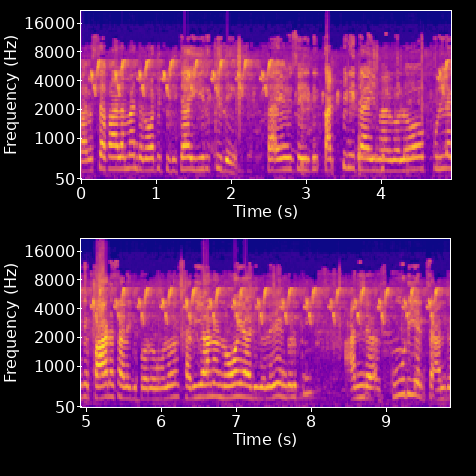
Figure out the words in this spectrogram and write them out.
வருஷ காலமாக இந்த ரோட்டு பிடித்தா இருக்குது. தயவு செய்து கற்பிணி தாய்மார்களோ பிள்ளைங்க பாடசாலைக்கு போகிறவங்களோ சரியான நோயாளிகளோ எங்களுக்கு அந்த கூடிய அந்த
